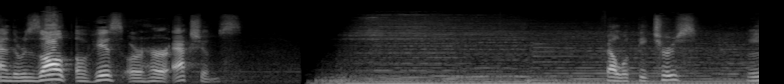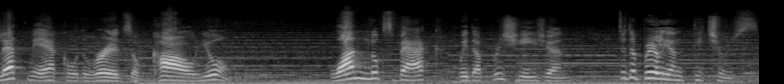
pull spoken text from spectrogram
and the result of his or her actions. Fellow teachers, let me echo the words of Carl Jung. One looks back with appreciation to the brilliant teachers,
